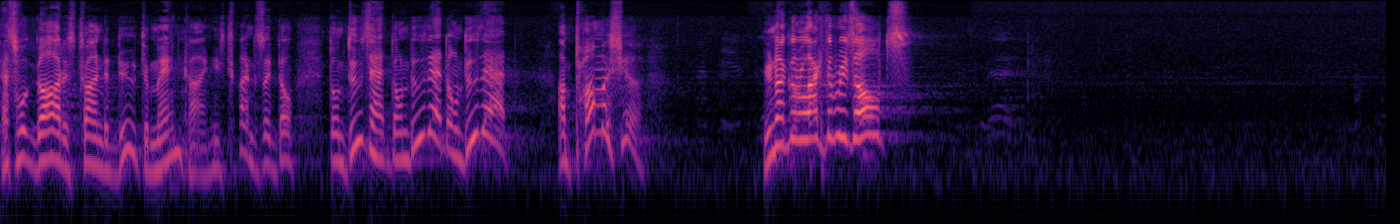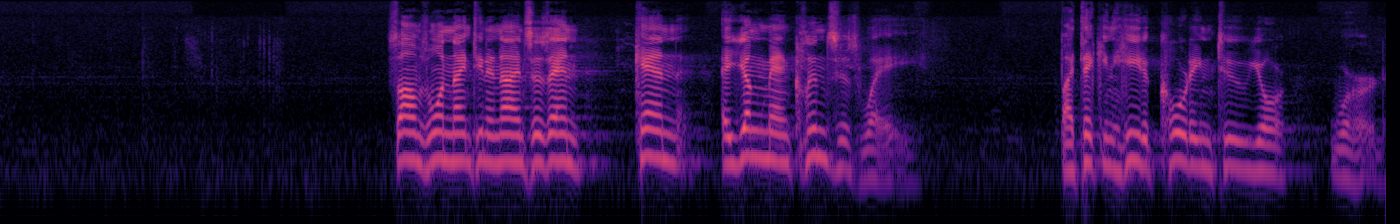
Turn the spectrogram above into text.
That's what God is trying to do to mankind. He's trying to say, don't, don't do that, don't do that, don't do that. I promise you, you're not going to like the results. Psalms 119 and 9 says, And can a young man cleanse his way by taking heed according to your word?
